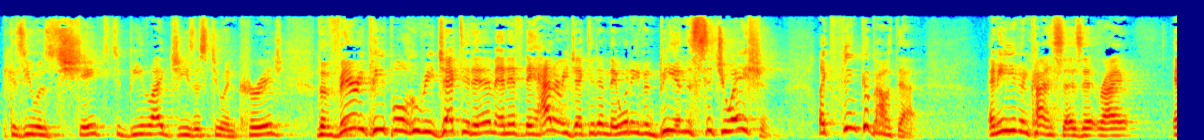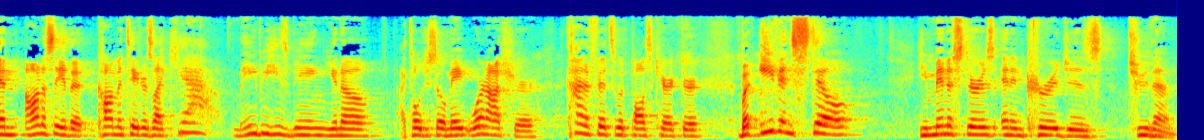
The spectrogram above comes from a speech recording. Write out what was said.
because he was shaped to be like Jesus, to encourage the very people who rejected him. And if they hadn't rejected him, they wouldn't even be in this situation. Like, think about that. And he even kind of says it, right? And honestly, the commentator's like, yeah, maybe he's being, you know, I told you so, mate. We're not sure. Kind of fits with Paul's character. But even still, he ministers and encourages to them.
